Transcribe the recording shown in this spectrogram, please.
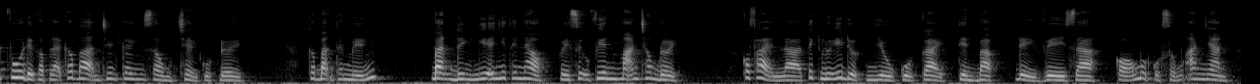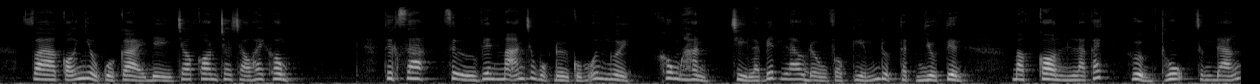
Rất vui được gặp lại các bạn trên kênh Dòng chảy cuộc đời. Các bạn thân mến, bạn định nghĩa như thế nào về sự viên mãn trong đời? Có phải là tích lũy được nhiều của cải, tiền bạc để về già có một cuộc sống an nhàn và có nhiều của cải để cho con cho cháu hay không? Thực ra, sự viên mãn trong cuộc đời của mỗi người không hẳn chỉ là biết lao đầu vào kiếm được thật nhiều tiền mà còn là cách hưởng thụ xứng đáng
